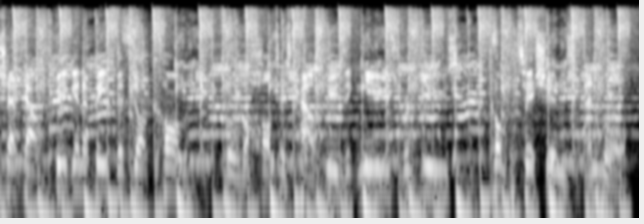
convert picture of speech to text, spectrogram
Check out biginibiza.com for all the hottest house music news, reviews, competitions, and more.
